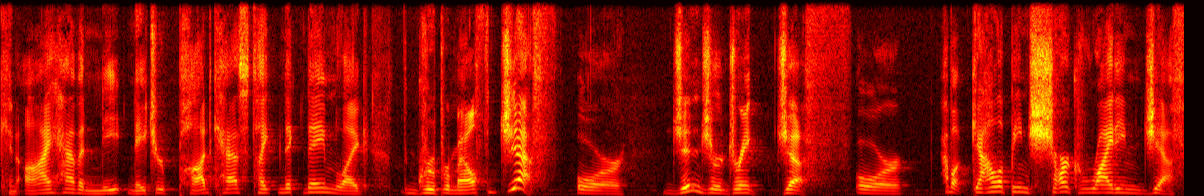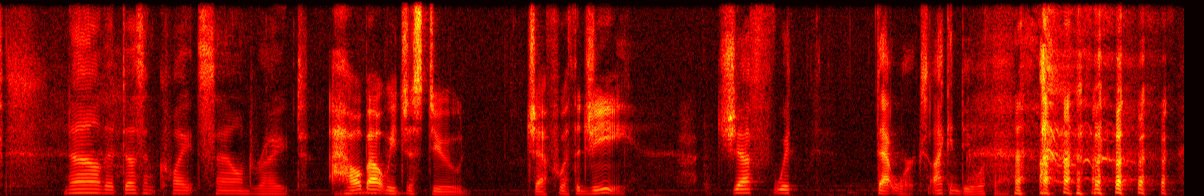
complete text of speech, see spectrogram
Can I have a neat nature podcast type nickname like Grouper Mouth Jeff or Ginger Drink Jeff or how about Galloping Shark Riding Jeff? No, that doesn't quite sound right. How about we just do Jeff with a G? Jeff with that works. I can deal with that.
